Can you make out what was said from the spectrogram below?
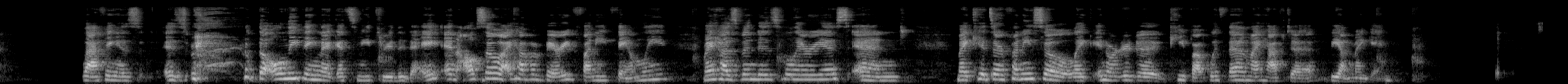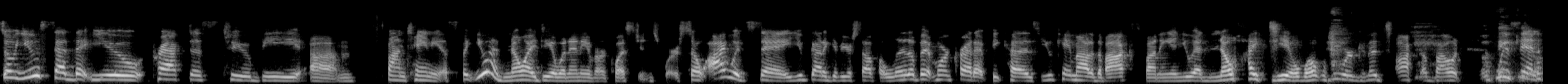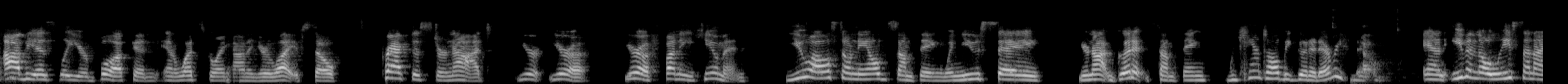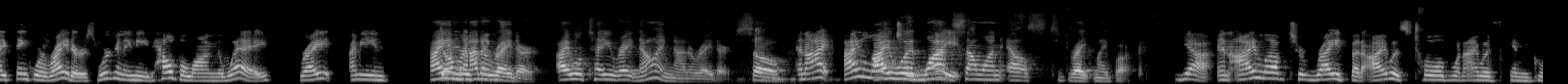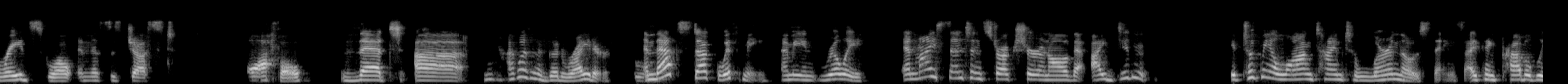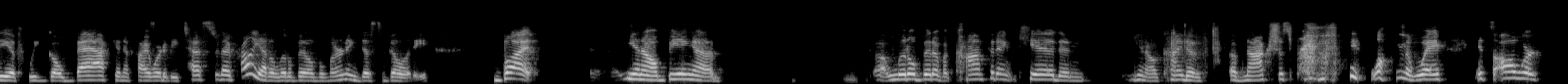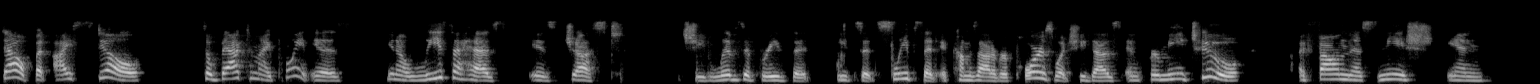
laughing is is the only thing that gets me through the day. And also I have a very funny family. My husband is hilarious and my kids are funny, so like in order to keep up with them, I have to be on my game. So you said that you practice to be um, spontaneous, but you had no idea what any of our questions were. So I would say you've got to give yourself a little bit more credit because you came out of the box funny and you had no idea what we were going to talk about oh, well, within you. obviously your book and and what's going on in your life. So practiced or not, you're you're a you're a funny human. You also nailed something when you say you're not good at something. We can't all be good at everything. No. And even though Lisa and I think we're writers, we're going to need help along the way right? I mean, I am not things. a writer. I will tell you right now, I'm not a writer. So, and I, I love. I would want someone else to write my book. Yeah, and I love to write, but I was told when I was in grade school, and this is just awful, that uh, I wasn't a good writer, Ooh. and that stuck with me. I mean, really, and my sentence structure and all of that, I didn't it took me a long time to learn those things. I think probably if we go back and if I were to be tested, I probably had a little bit of a learning disability. But, you know, being a, a little bit of a confident kid and, you know, kind of obnoxious probably along the way, it's all worked out. But I still, so back to my point is, you know, Lisa has, is just, she lives it, breathes it, eats it, sleeps it, it comes out of her pores what she does. And for me too, I found this niche in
